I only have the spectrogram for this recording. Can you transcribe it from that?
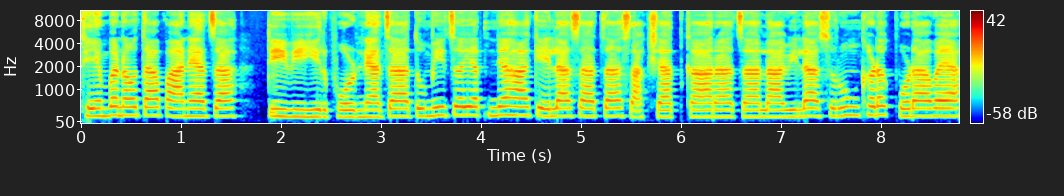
थेंब नव्हता पाण्याचा ती विहीर फोडण्याचा. तुम्हीच यत्न हा केला साचा. साक्षात्काराचा लाविला सुरुंग खडक फोडावया.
